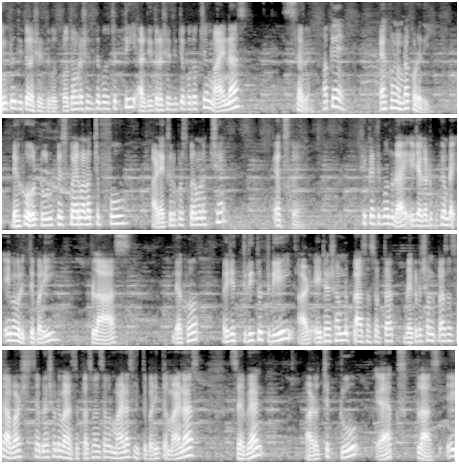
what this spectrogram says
ইন্টু দ্বিতীয় রাশির দ্বিতীয় পদ। প্রথম রাশির দ্বিতীয় পদ হচ্ছে থ্রি আর দ্বিতীয় রাশির দ্বিতীয় পদ হচ্ছে মাইনাস সেভেন ওকে এখন আমরা করে দিই। দেখো টুর উপরে স্কোয়ার মানে হচ্ছে ফোর আর এক্সের উপর স্কোয়ার মানে হচ্ছে এক্স স্কোয়ার শিক্ষার্থী বন্ধুরা এই জায়গাটুকুকে আমরা এইভাবে লিখতে পারি। প্লাস, দেখো, এই যে থ্রি তো থ্রি আর এইটার সামনে প্লাস আছে, অর্থাৎ ব্র্যাকেটের সামনে প্লাস আছে, আবার সেভেনের সামনে মাইনাস প্লাস মাইনাস আবার মাইনাস লিখতে পারি, তো মাইনাস সেভেন আর হচ্ছে টু এক্স প্লাস এই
